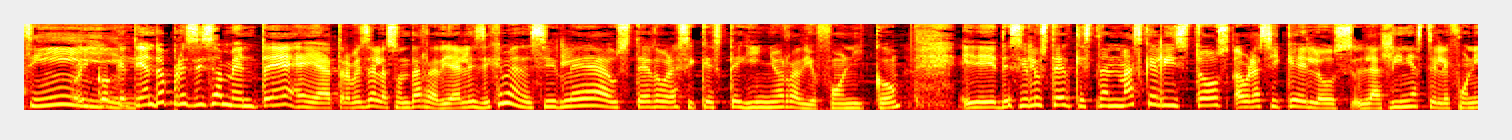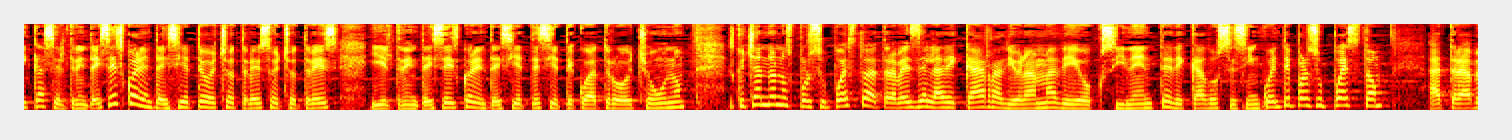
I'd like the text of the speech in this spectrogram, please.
sí. y coqueteando precisamente eh, a través de las ondas radiales, déjeme decirle a usted, ahora sí que este guiño radiofónico, eh, decirle a usted que están más que listos, ahora sí que los las líneas telefónicas, el 3647-8383 y el 3647-7481, escuchándonos, por supuesto, a través de la ADK, Radiorama de Occidente, de K1250, y por supuesto, a través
